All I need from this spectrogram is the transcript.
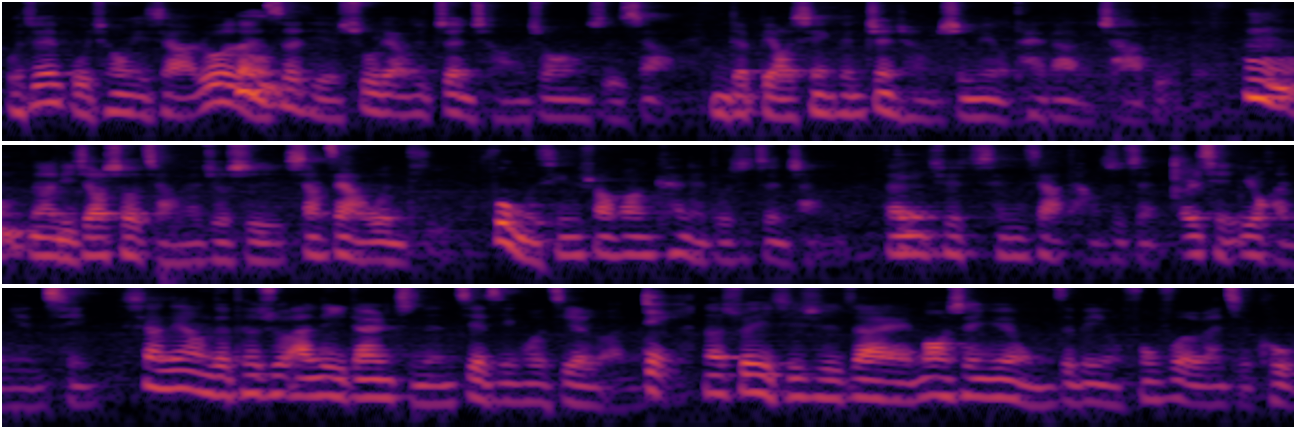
我这边补充一下，如果染色体的数量是正常的状况之下，你的表现跟正常人是没有太大的差别的。嗯，那李教授讲的就是像这样的问题，父母亲双方看的都是正常的，但是却生下唐氏症，而且又很年轻。像那样的特殊案例，当然只能借精或借卵了。对。那所以其实，在茂盛医院，我们这边有丰富的卵子库，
